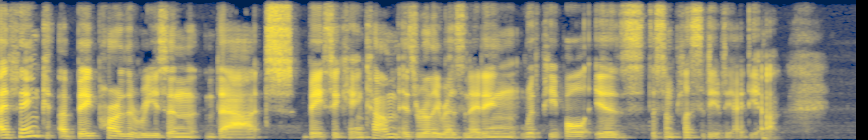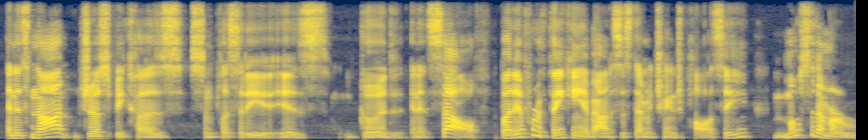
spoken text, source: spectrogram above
I think a big part of the reason that basic income is really resonating with people is the simplicity of the idea. And it's not just because simplicity is good in itself. But if we're thinking about a systemic change policy, most of them are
